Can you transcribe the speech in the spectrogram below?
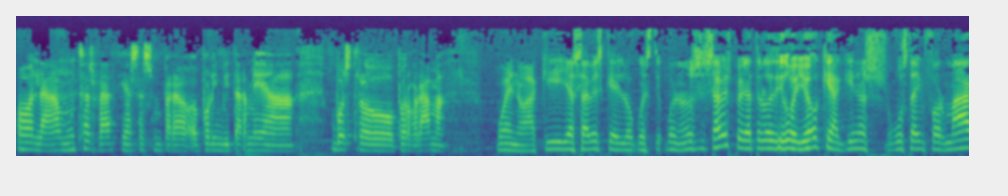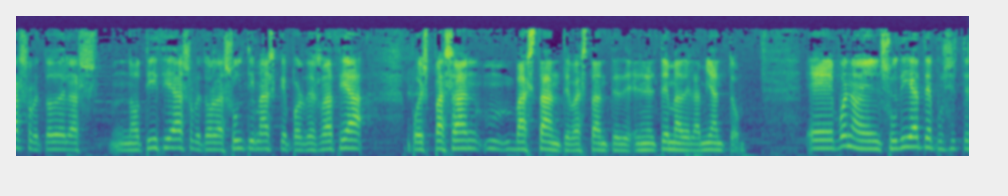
Hola, muchas gracias Asun, por invitarme a vuestro programa. Bueno, aquí ya sabes que lo cuestión, bueno, no sé si sabes, pero ya te lo digo yo, que aquí nos gusta informar sobre todo de las noticias, sobre todo las últimas, que por desgracia pues pasan bastante, bastante en el tema del amianto. Eh, bueno, en su día te pusiste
